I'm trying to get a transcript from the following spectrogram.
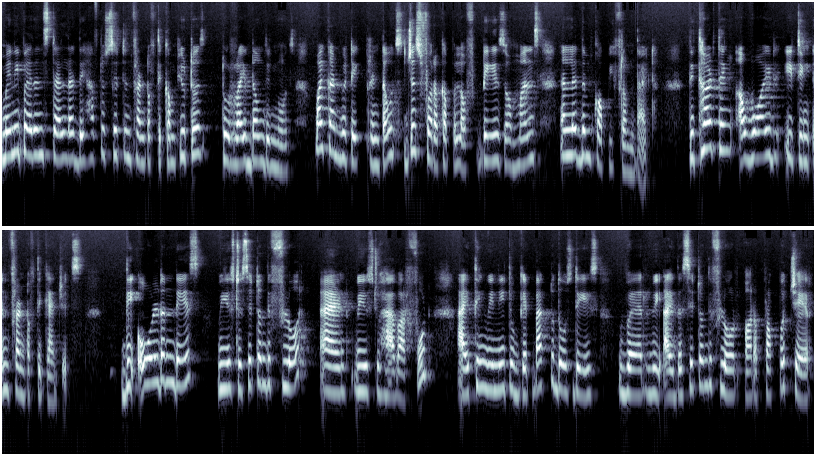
Many parents tell that they have to sit in front of the computers to write down the notes. Why can't we take printouts just for a couple of days or months and let them copy from that? The third thing, avoid eating in front of the gadgets. The olden days, we used to sit on the floor and we used to have our food. I think we need to get back to those days where we either sit on the floor or a proper chair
